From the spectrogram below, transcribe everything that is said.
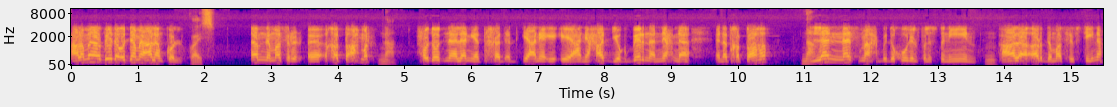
على ميه بيضاء قدام العالم كله. كويس. أمن مصر آه، خط أحمر. نعم. حدودنا لن يتخد يعني يعني حد يجبرنا إن إحنا نتخطاها. نعم. لن نسمح بدخول الفلسطينيين على أرض مصر في سيناء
